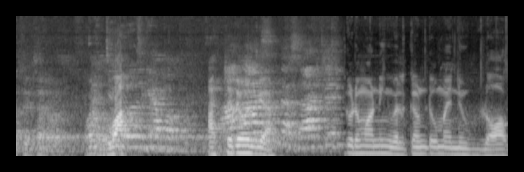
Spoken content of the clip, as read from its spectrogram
असं सर्व. आजचे वा. दिवस घ्या पप्पा. आजचे दिवस घ्या. असं कसं, आजचे good morning welcome to my new blog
